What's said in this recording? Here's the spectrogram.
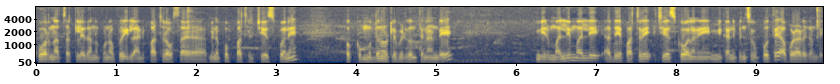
కూర నచ్చట్లేదు అనుకున్నప్పుడు ఇలాంటి పచ్చడి ఒకసారి మినపప్పు పచ్చడి చేసుకొని ఒక ముద్ద నోట్లో పెట్టుకొని తినండి. మీరు మళ్ళీ మళ్ళీ అదే పచ్చడి చేసుకోవాలని మీకు అనిపించకపోతే అప్పుడు అడగండి.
